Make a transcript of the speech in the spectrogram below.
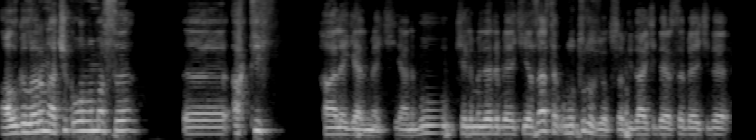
algıların açık olması, e, aktif hale gelmek. Yani bu kelimeleri belki yazarsak unuturuz yoksa bir dahaki derse belki de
